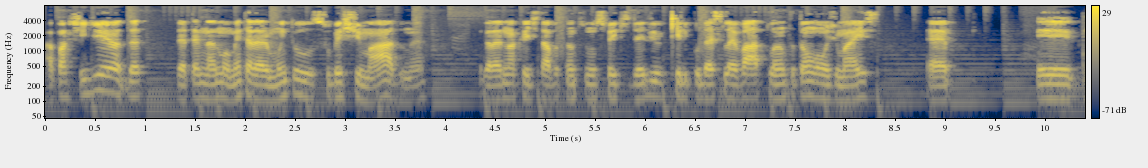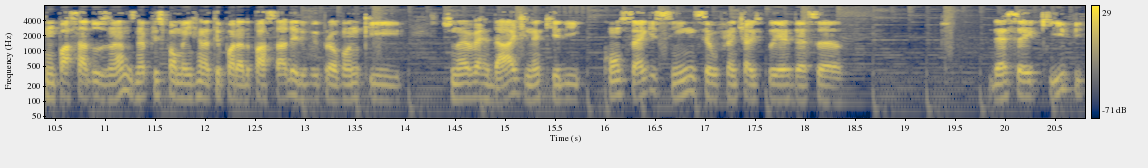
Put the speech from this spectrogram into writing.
A partir de, de determinado momento ele era muito subestimado, né? A galera não acreditava tanto nos feitos dele que ele pudesse levar a Atlanta tão longe, mas é, com o passar dos anos, né, principalmente na temporada passada, ele foi provando que isso não é verdade, né? Que ele consegue sim ser o franchise player dessa, dessa equipe.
